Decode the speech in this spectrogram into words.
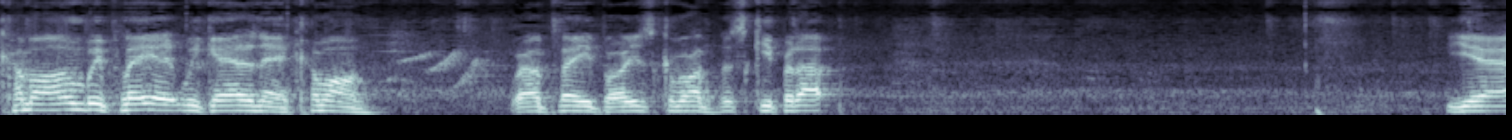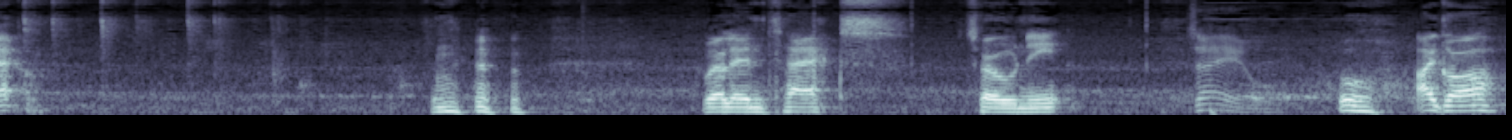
Come on, we play it. We get in it. Come on. Well played, boys. Come on, let's keep it up. Yeah. well in, tax, Tony. Dale Oh, I got.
